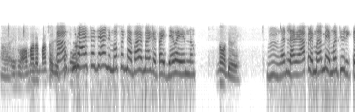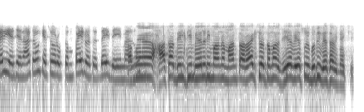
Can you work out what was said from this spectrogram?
હા એનો અમારે માતાજી પૂરો આવે જાય ને મફતના ભાવે માંગે ભાઈ દેવાય એમને. નો દેવાય. હમ એટલે હવે આપણે મામે મજૂરી કરીએ છીએ આ તો કે થોડુંક પડ્યો તો દઈ દઈએ તમે મારું હાસા દિલથી મેલડીમાં અને માનતા રાખશો તમારે જે વેસવું એ બધું વેસાવી નાખશે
